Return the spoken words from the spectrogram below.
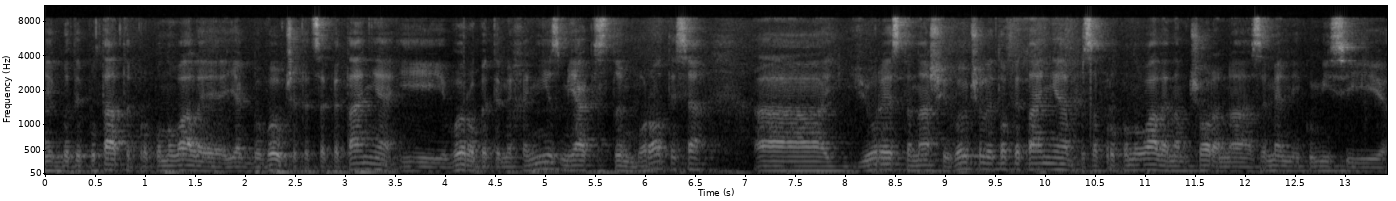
якби депутати, пропонували якби вивчити це питання і виробити механізм, як з тим боротися. Е, Юристи наші вивчили то питання, запропонували нам вчора на земельній комісії е,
